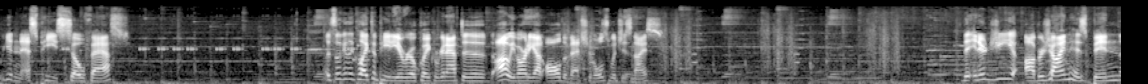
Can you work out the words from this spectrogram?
We're getting SP so fast. Let's look at the Collectopedia real quick. We're gonna have to... Oh, we've already got all the vegetables, which is nice. The energy aubergine has been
